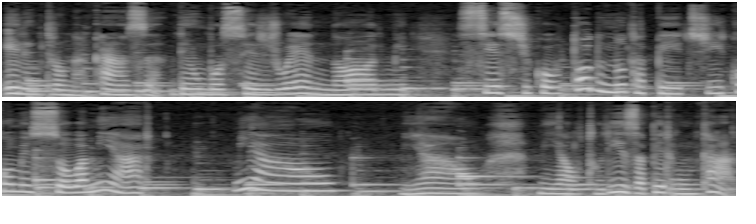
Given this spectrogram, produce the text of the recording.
Ele entrou na casa, deu um bocejo enorme, se esticou todo no tapete e começou a miar. Miau, miau, me autoriza a perguntar:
